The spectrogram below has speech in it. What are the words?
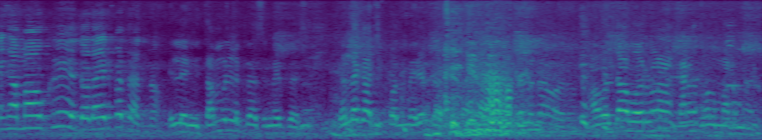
எங்க அம்மாவுக்கு தொள்ளாயிரம் ரூபாய் தரணும். இல்ல நீ தமிழ்ல பேசுமே பேசு. வெள்ளக்காட்சி போற மாதிரியே பேசு. அவள் தான் வரும். நான் கணக்கு சொல்ல மாட்டேன் நான்.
